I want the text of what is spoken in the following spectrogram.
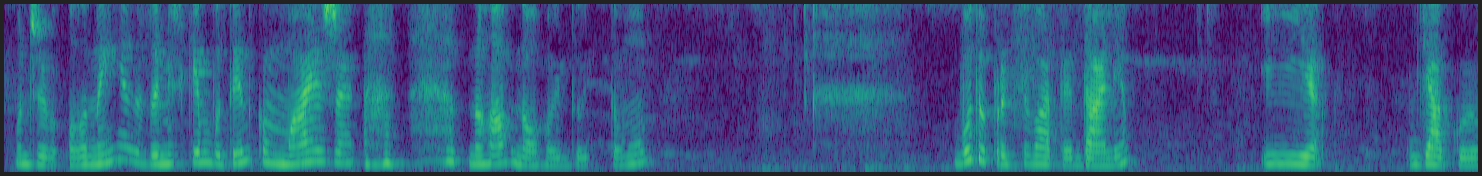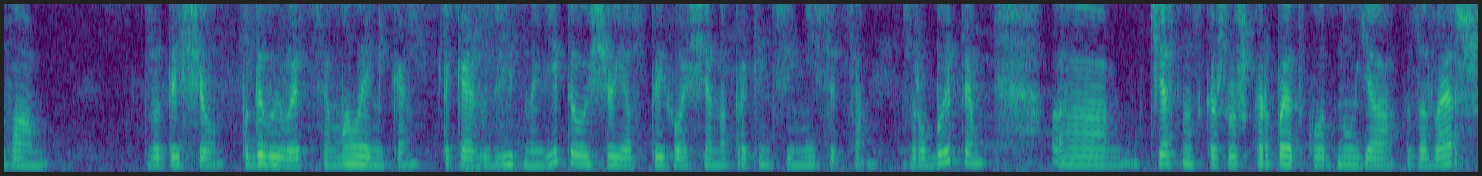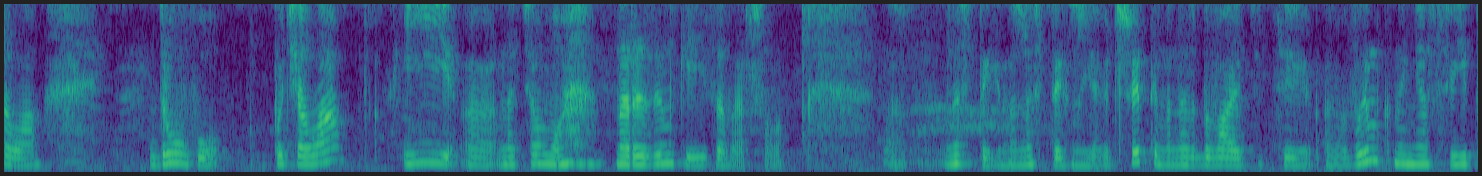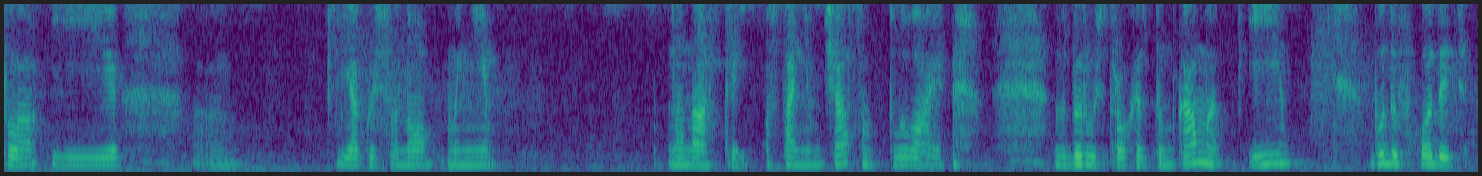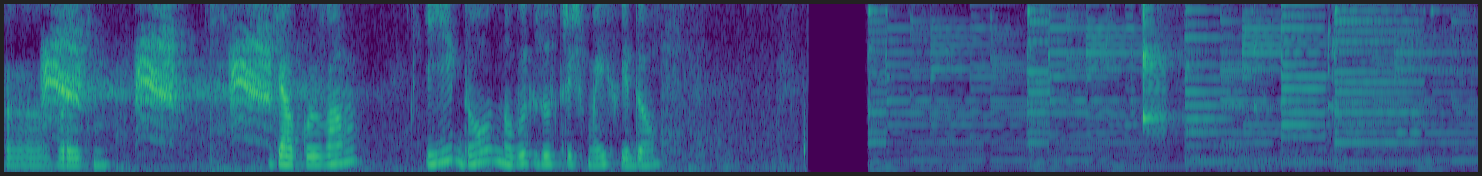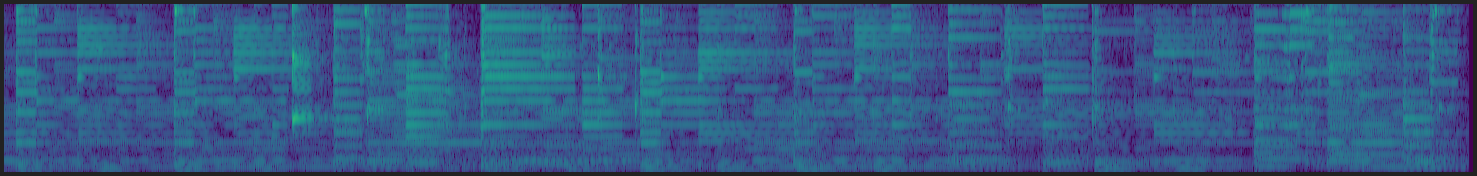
Отже, вони за міським будинком майже нога в ногу йдуть. Тому буду працювати далі. І дякую вам за те, що подивилися маленьке таке звітне відео, що я встигла ще наприкінці місяця зробити. Е, Чесно скажу, шкарпетку одну я завершила, другу почала і е, на цьому на резинки її завершила. Не встигну, не встигну я відшити. Мене збивають ці е, вимкнення світла, і е, якось воно мені на настрій останнім часом впливає. Зберусь трохи з думками і буду входити е, в ритм. Дякую вам і до нових зустріч в моїх відео.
